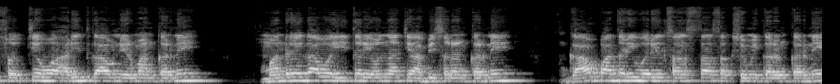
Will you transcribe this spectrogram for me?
स्वच्छ व हरित गाव निर्माण करणे मनरेगा व इतर योजनांचे अभिसरण करणे गाव पातळीवरील संस्था सक्षमीकरण करणे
